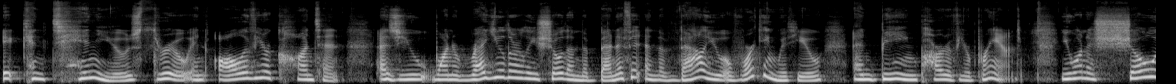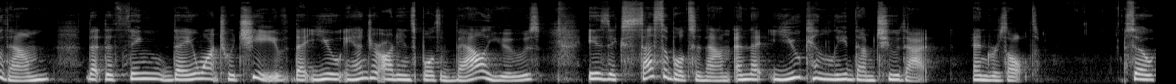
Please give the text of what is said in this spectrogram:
It continues through in all of your content as you want to regularly show them the benefit and the value of working with you and being part of your brand. You want to show them that the thing they want to achieve that you and your audience both values is accessible to them and that you can lead them to that end result. So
